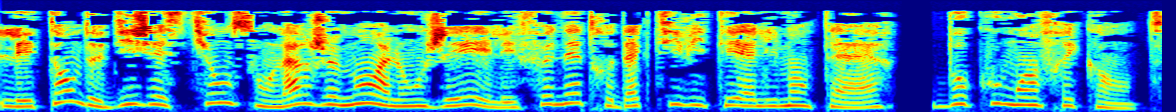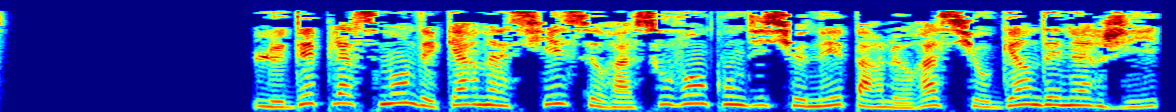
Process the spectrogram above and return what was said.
Les temps de digestion sont largement allongés et les fenêtres d'activité alimentaire, beaucoup moins fréquentes. Le déplacement des carnassiers sera souvent conditionné par le ratio gain d'énergie,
